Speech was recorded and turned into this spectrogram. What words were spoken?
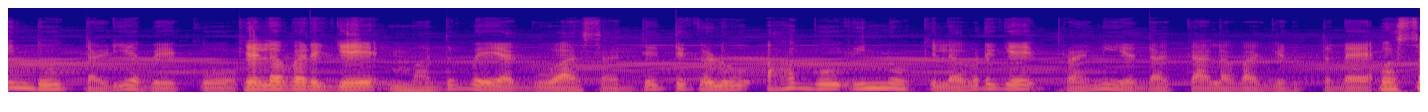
ಇಂದು ತಡೆಯಬೇಕು. ಕೆಲವರಿಗೆ ಮದುವೆಯಾಗುವ ಸಾಧ್ಯತೆಗಳು ಹಾಗೂ ಇನ್ನು ಕೆಲವರಿಗೆ ಪ್ರಣಯದ ಕಾಲವಾಗಿರುತ್ತದೆ. ಹೊಸ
